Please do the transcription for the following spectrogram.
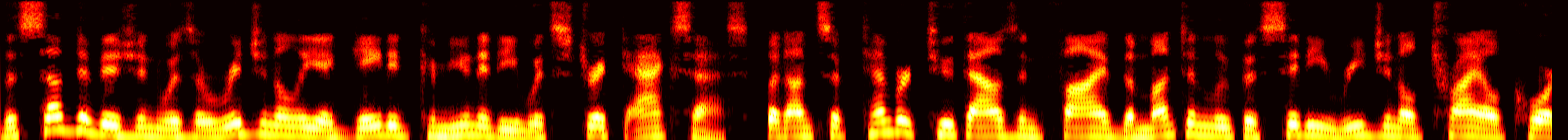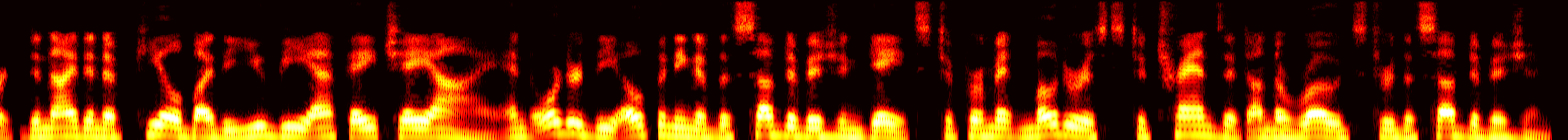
the subdivision was originally a gated community with strict access, but on September 2005 the Muntinlupa City Regional Trial Court denied an appeal by the UBFHAI and ordered the opening of the subdivision gates to permit motorists to transit on the roads through the subdivision.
